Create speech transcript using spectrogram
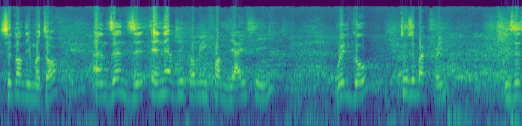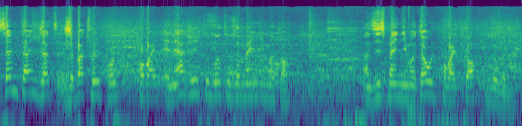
secondary motor and then the energy coming from the IC will go to the battery in the same time that the battery will provide energy to go to the main motor and this main motor will provide torque to the wheel.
